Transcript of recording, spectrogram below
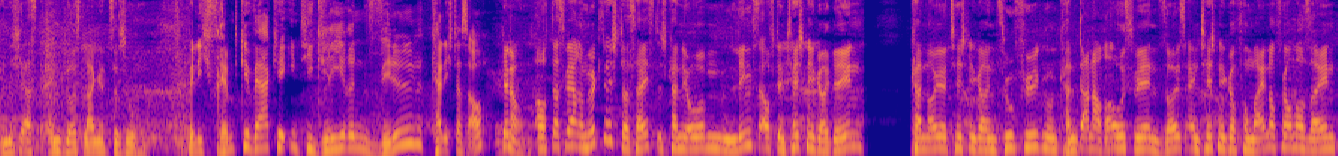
und nicht erst endlos lange zu suchen. Wenn ich Fremdgewerke integrieren will, kann ich das auch? Genau, auch das wäre möglich. Das heißt, ich kann hier oben links auf den Techniker gehen, kann neue Techniker hinzufügen und kann dann auch auswählen, soll es ein Techniker von meiner Firma sein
